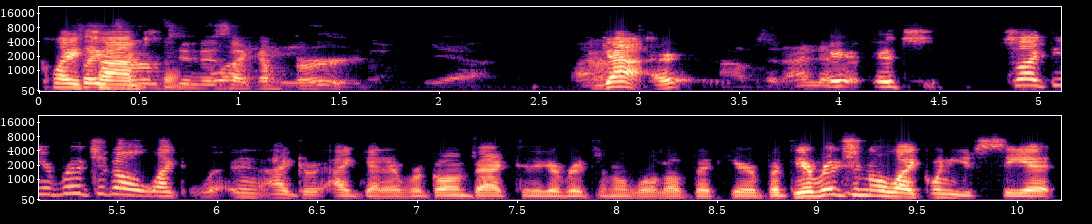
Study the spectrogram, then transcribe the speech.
Klay, Klay Thompson. Thompson. is like a bird. Yeah. Yeah, it, Thompson. I never. it- it's it's like the original. Like I I get it. We're going back to the original a little bit here, but the original, like when you see it,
